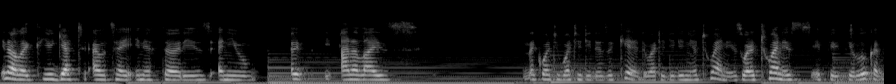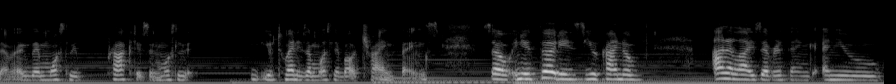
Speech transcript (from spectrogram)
you know like you get i would say in your 30s and you uh, analyze like what you, what you did as a kid what you did in your 20s where 20s if you, if you look at them like they're mostly practice and mostly your 20s are mostly about trying things. So in your 30s you kind of analyze everything and you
